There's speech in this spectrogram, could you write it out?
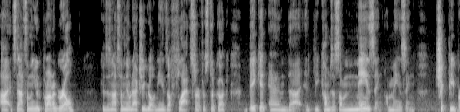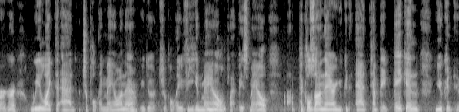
Uh, it's not something you'd put on a grill because it's not something that would actually grill. It needs a flat surface to cook. Bake it, and uh, it becomes this amazing, amazing chickpea burger. We like to add chipotle mayo on there. We do a chipotle vegan mayo, Mhm. plant-based mayo. Uh, pickles on there. You can add tempeh bacon. You can. I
